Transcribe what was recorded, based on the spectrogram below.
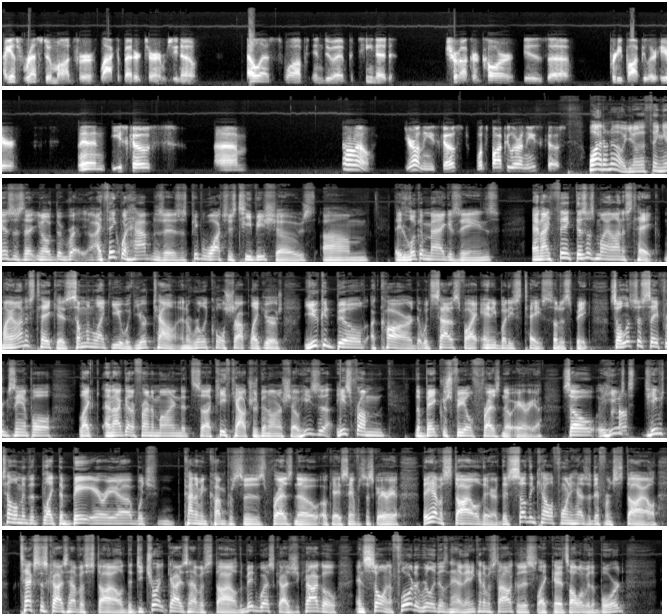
I guess resto mod for lack of better terms, you know. LS swapped into a patinaed truck or car is uh, pretty popular here. Then East Coast, um, I don't know. You're on the East Coast. What's popular on the East Coast? Well, I don't know. You know, the thing is, is that you know, the I think what happens is, is people watch these TV shows, um, they look at magazines, and I think this is my honest take. My honest take is, someone like you with your talent and a really cool shop like yours, you could build a car that would satisfy anybody's taste, so to speak. So let's just say, for example, like, and I've got a friend of mine that's uh, Keith Coucher's been on our show. He's uh, he's from the Bakersfield, Fresno area. So he uh-huh. was he was telling me that like the Bay Area, which kind of encompasses Fresno, okay, San Francisco area, they have a style there. The Southern California has a different style. Texas guys have a style. The Detroit guys have a style. The Midwest guys, Chicago, and so on. And Florida really doesn't have any kind of a style because it's like it's all over the board.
